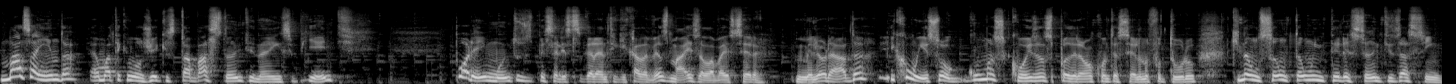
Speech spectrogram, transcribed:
mas ainda é uma tecnologia que está bastante né, incipiente. Porém, muitos especialistas garantem que cada vez mais ela vai ser melhorada e com isso algumas coisas poderão acontecer no futuro que não são tão interessantes assim.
